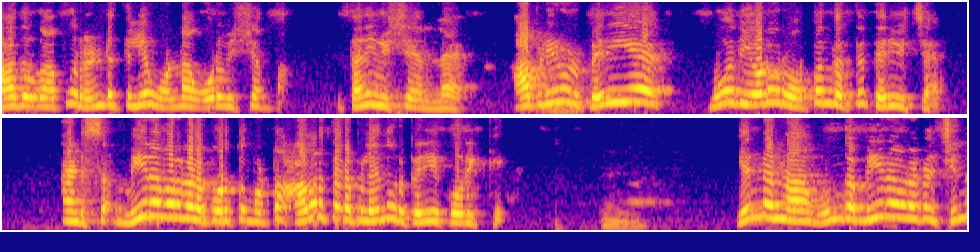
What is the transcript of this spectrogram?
பாதுகாப்பு ரெண்டுத்திலயும் ஒன்றா ஒரு விஷயம் தான் தனி விஷயம் இல்லை. அப்படின்னு ஒரு பெரிய மோதியோட ஒரு ஒப்பந்தத்தை தெரிவிச்சார். அண்ட் மீனவர்களை பொறுத்த மட்டும் அவர் தரப்புல இருந்து ஒரு பெரிய கோரிக்கை. என்னன்னா உங்க மீனவர்கள் சின்ன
